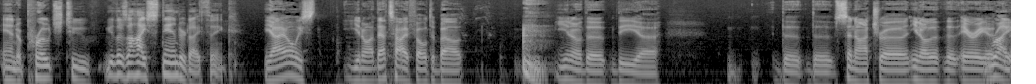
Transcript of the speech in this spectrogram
and approach to. There's a high standard, I think. Yeah, I always, you know, that's how I felt about, you know, the the uh, the the Sinatra, you know, the, the area, Right.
